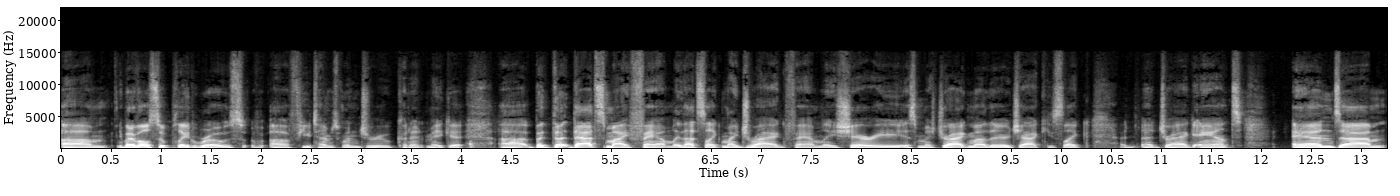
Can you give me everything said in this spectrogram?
Um, but I've also played Rose a few times when Drew couldn't make it. Uh, but th- that's my family. That's like my drag family. Sherry is my drag mother. Jackie's like a, a drag aunt, and um,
